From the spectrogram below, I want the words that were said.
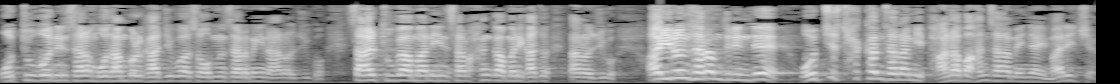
옷 두 벌 있는 사람 옷 한 벌 가지고 와서 없는 사람에게 나눠주고. 쌀 두 가마니 있는 사람 한 가마니 가져 나눠주고. 아, 이런 사람들인데 어찌 착한 사람이 바나바 한 사람이냐 이 말이죠.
